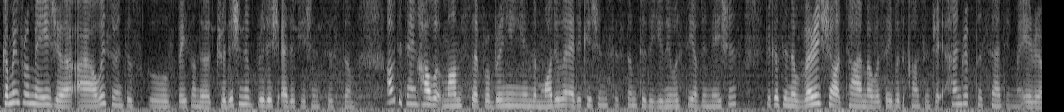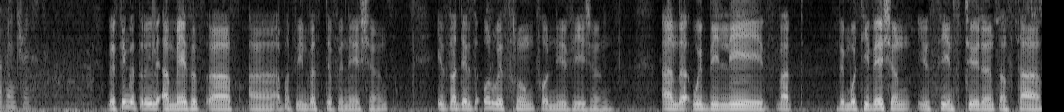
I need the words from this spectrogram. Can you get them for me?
Coming from Asia, I always went to schools based on the traditional British education system. I want to thank Howard Malmstadt for bringing in the modular education system to the University of the Nations because in a very short time I was able to concentrate 100% in my area of interest. The thing that really amazes us uh, about the University of the Nations is that there is always room for new visions. And uh, we believe that the motivation you see in students and staff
